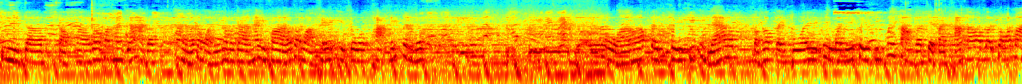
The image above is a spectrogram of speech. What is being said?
ที่จะกลับมาก็ค่อนข้างยากครับอ่าแล้วจังหวะนี้กรรมการให้ฟาวแล้วจังหวะเทคอีกโดนผักนิดนึงครับ โอ้โหครับเป็นฟรีคิกอีกแล้วครับสำหรับเต็งบวยที่วันนี้ฟรีคิกไม่ต่ำกว่าเจ็ดแปดครั้งแล้วครับแล้วย้อนมา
